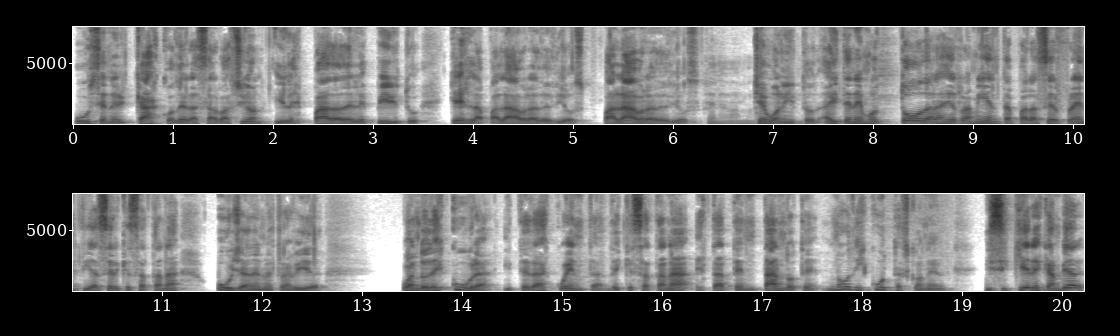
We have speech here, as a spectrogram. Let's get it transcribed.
usen el casco de la salvación y la espada del Espíritu, que es la palabra de Dios. Palabra de Dios. Qué bonito. Ahí tenemos todas las herramientas para hacer frente y hacer que Satanás huya de nuestras vidas. Cuando descubra y te das cuenta de que Satanás está tentándote, no discutas con él. Y si quieres cambiar,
